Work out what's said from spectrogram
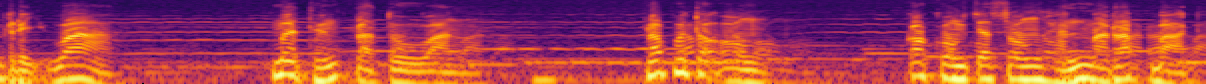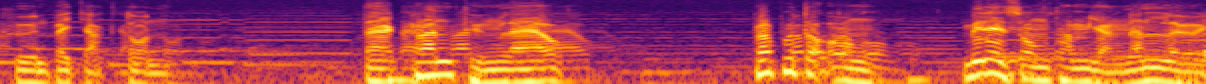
ำริว่า เมื่อถึงประตูวัง พระพุทธองค์ก็คงจะทรงหันมารับบาตรคืนไปจากตน แต่ครั้นถึงแล้ว พระพุทธองค์ไม่ได้ทรงทำอย่างนั้นเลย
